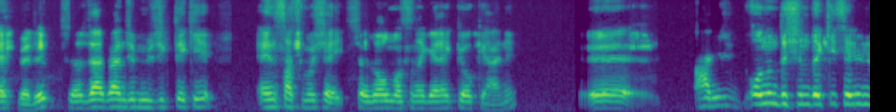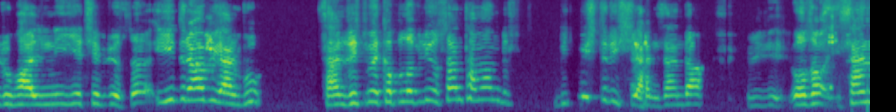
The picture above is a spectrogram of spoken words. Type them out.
etmedim. Sözler bence müzikteki en saçma şey. Söz olmasına gerek yok yani. Ee, hani onun dışındaki senin ruh halini iyiye çeviriyorsa iyidir abi yani bu sen ritme kapılabiliyorsan tamamdır. Bitmiştir iş yani. Sen daha o zaman sen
